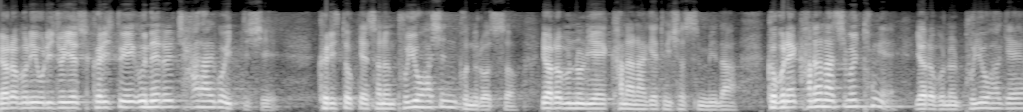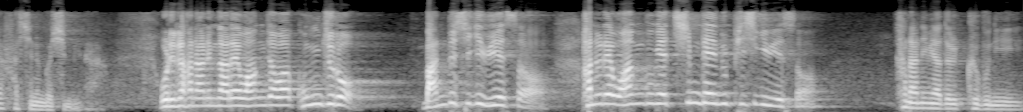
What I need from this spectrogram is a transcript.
여러분이 우리 주 예수 그리스도의 은혜를 잘 알고 있듯이 그리스도께서는 부유하신 분으로서 여러분을 위해 가난하게 되셨습니다. 그분의 가난하심을 통해 여러분을 부유하게 하시는 것입니다. 우리를 하나님 나라의 왕자와 공주로 만드시기 위해서 하늘의 왕궁의 침대에 눕히시기 위해서 하나님의 아들 그분이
